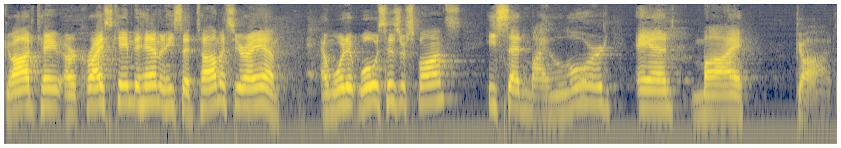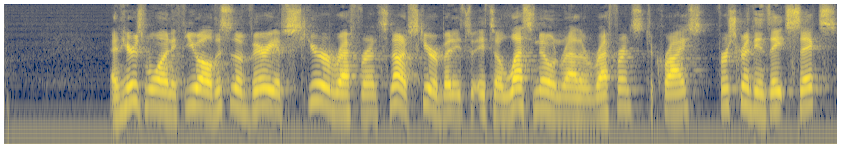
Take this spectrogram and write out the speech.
God came, or Christ came to him and he said, Thomas, here I am. And what, it, what was his response? He said, My Lord and my God. And here's one, if you all, this is a very obscure reference, not obscure, but it's, it's a less known, rather, reference to Christ. 1 Corinthians 8 6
